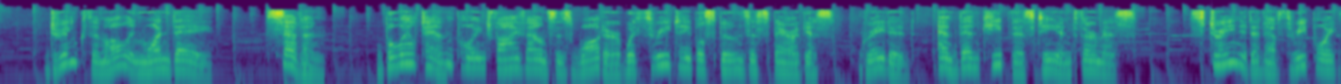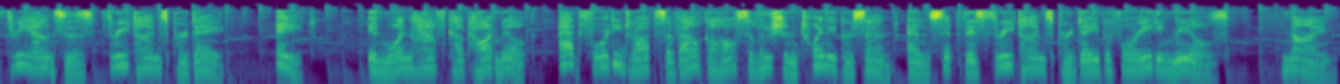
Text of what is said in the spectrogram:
Drink them all in one day. 7. Boil 10.5 ounces water with 3 tablespoons asparagus, grated, and then keep this tea in thermos. Strain it and have 3.3 ounces 3 times per day. 8. In 1 half cup hot milk, add 40 drops of alcohol solution 20% and sip this 3 times per day before eating meals. 9.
